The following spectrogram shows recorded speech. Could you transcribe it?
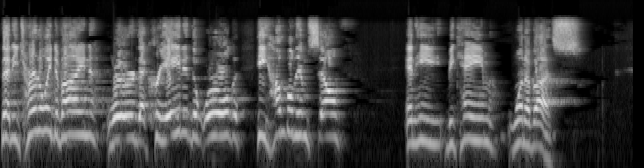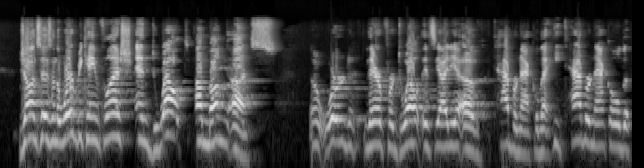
That eternally divine word that created the world, he humbled himself and he became one of us. John says, And the Word became flesh and dwelt among us. The word there for dwelt, it's the idea of tabernacle, that he tabernacled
